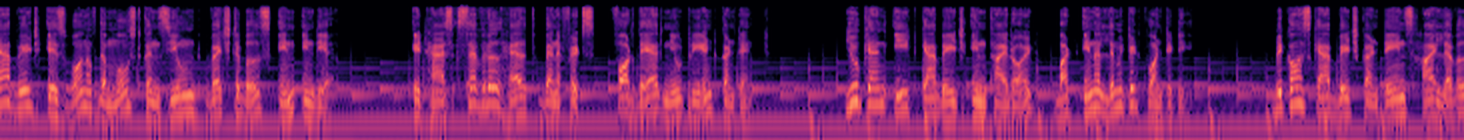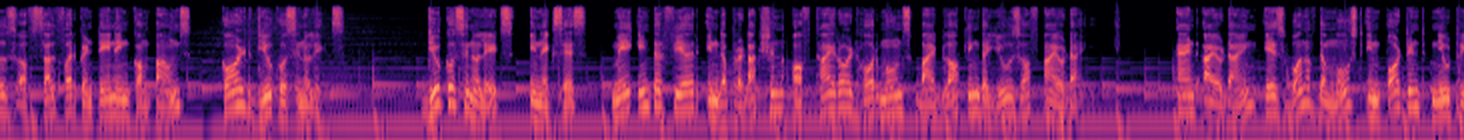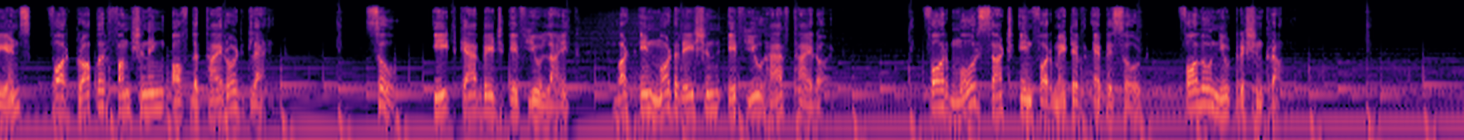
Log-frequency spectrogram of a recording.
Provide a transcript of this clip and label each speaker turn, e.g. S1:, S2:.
S1: Cabbage is one of the most consumed vegetables in India. It has several health benefits for their nutrient content. You can eat cabbage in thyroid but in a limited quantity. Because cabbage contains high levels of sulfur-containing compounds called glucosinolates. Glucosinolates, in excess, may interfere in the production of thyroid hormones by blocking the use of iodine. And iodine is one of the most important nutrients for proper functioning of the thyroid gland. So, eat cabbage if you like, but in moderation if you have thyroid. For more such informative episode, follow Nutrition Crown.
